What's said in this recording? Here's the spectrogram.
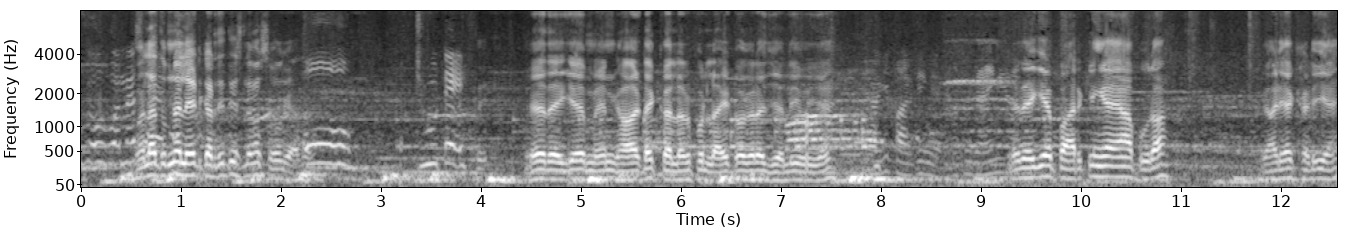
वो हुआ मैं मतलब तुमने लेट कर दी थी इसलिए मैं सो गया झूठे। ये देखिए मेन घाट है कलरफुल लाइट वगैरह जली हुई है। है ये देखिए पार्किंग है यहाँ पूरा। गाड़ियाँ खड़ी हैं।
